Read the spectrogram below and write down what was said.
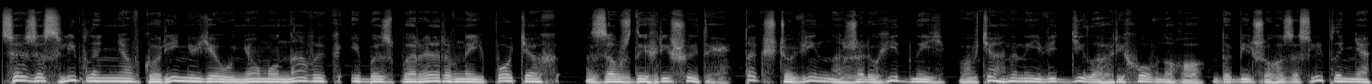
Це засліплення вкорінює у ньому навик і безперервний потяг завжди грішити, так що він, жалюгідний, втягнений від діла гріховного до більшого засліплення,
